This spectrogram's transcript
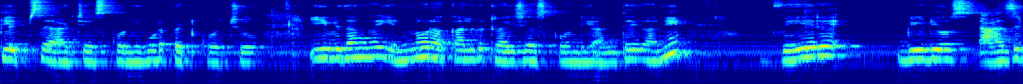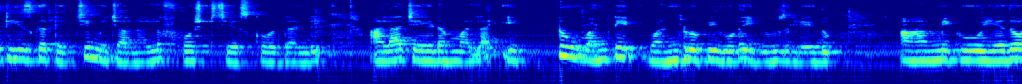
క్లిప్స్ యాడ్ చేసుకొని కూడా పెట్టుకోవచ్చు. ఈ విధంగా ఎన్నో రకాలుగా ట్రై చేసుకోండి. అంతేగాని వేరే వీడియోస్ యాజ్ ఇట్ ఈజ్గా తెచ్చి మీ ఛానల్లో పోస్ట్ చేసుకోవద్దండి. అలా చేయడం వల్ల ఎటువంటి వన్ రూపీ కూడా యూజ్ లేదు. మీకు ఏదో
